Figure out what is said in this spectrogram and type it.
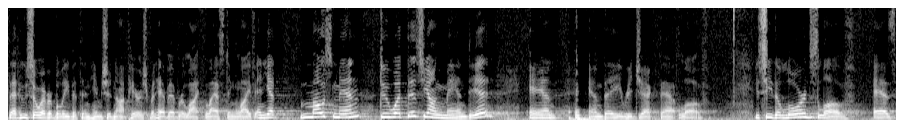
that whosoever believeth in him should not perish but have everlasting life. And yet, most men do what this young man did, and, and they reject that love. You see, the Lord's love, as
